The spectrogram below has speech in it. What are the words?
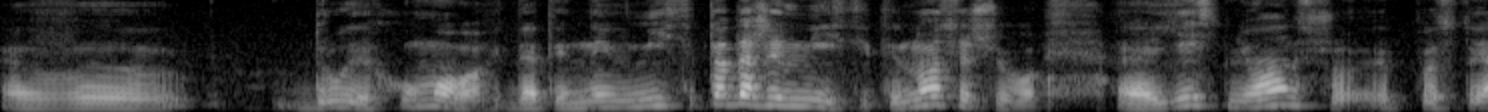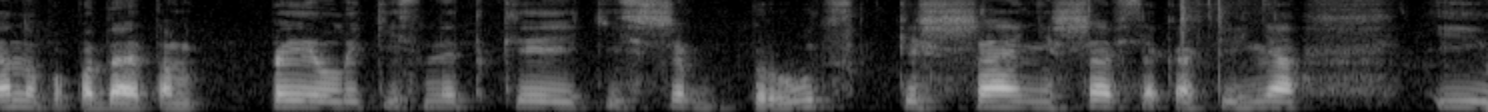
в других умовах, де ти не в місті, та навіть в місті ти носиш його. Е, Є нюанс, що е, постійно попадає там пил, якісь нитки, якийсь ще бруд з кишені, ще всяка фігня. І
